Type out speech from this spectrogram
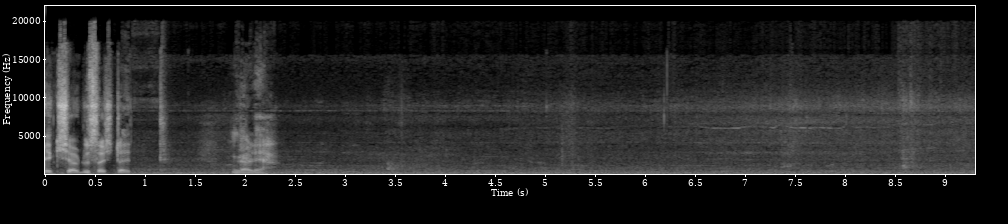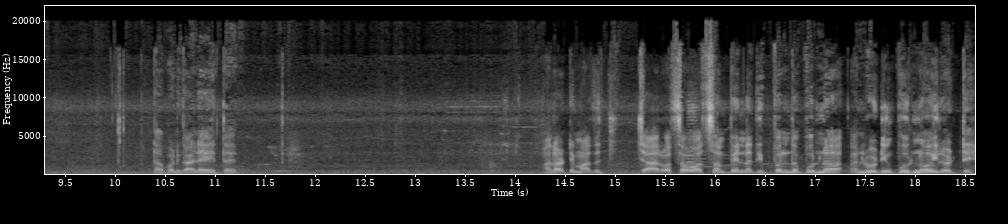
एकशे अडुसष्ट आहेत गाड्या. पण गाड्या येत आहेत. मला वाटते माझं चार वाजता वॉच संपेल ना तिथपर्यंत पूर्ण लोडिंग पूर्ण होईल वाटते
